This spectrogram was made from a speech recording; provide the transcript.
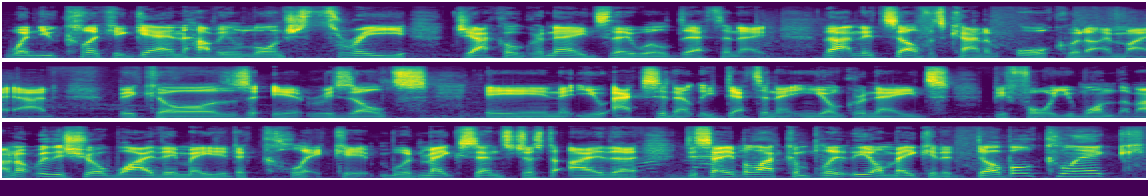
when you click again, having launched three Jackal grenades, they will detonate. That in itself is kind of awkward, I might add, because it results in you accidentally detonating your grenades before you want them. I'm not really sure why they made it a click. It would make sense just to either disable that completely or make it a double click,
